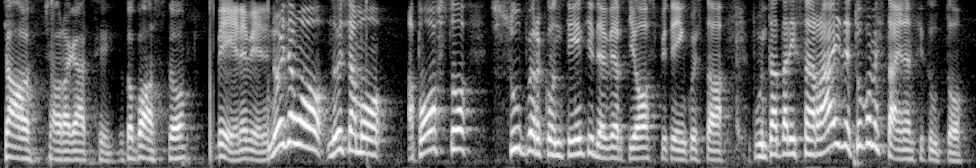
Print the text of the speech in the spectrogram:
Ciao, ciao ragazzi, tutto a posto? Bene, bene. Noi siamo, noi siamo a posto, super contenti di averti ospite in questa puntata di Sunrise. E tu come stai innanzitutto?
